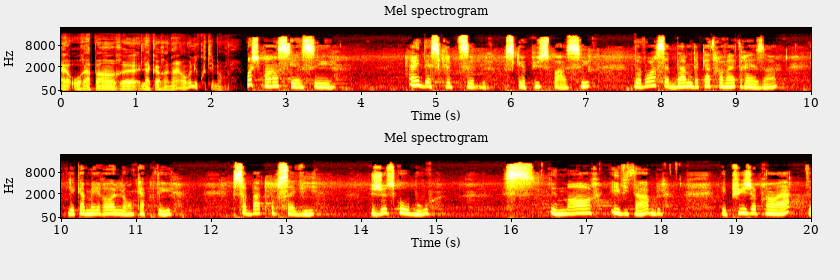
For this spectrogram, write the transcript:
euh, au rapport euh, de la coroner. On va l'écouter, mais on revient. Moi, je pense que c'est indescriptible ce qui a pu se passer. De voir cette dame de 93 ans, les caméras l'ont capté, se battre pour sa vie jusqu'au bout. Une mort évitable. Et puis, je prends acte,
